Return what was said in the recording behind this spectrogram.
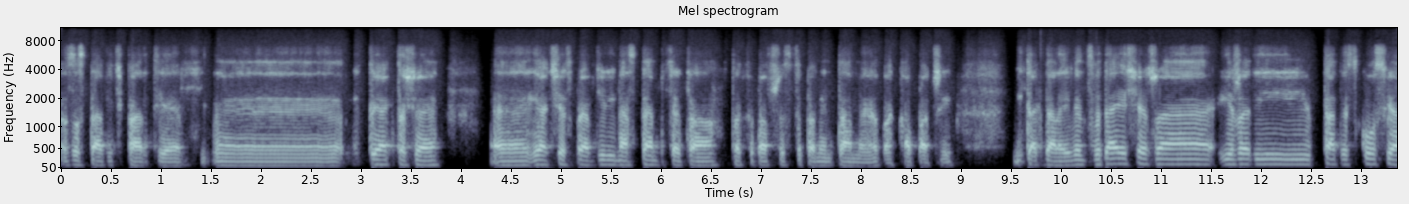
zostawić partię. Yy, jak to się, yy, jak się sprawdzili następcy, to, to chyba wszyscy pamiętamy, Ewa Kopacz i, i tak dalej. Więc wydaje się, że jeżeli ta dyskusja,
